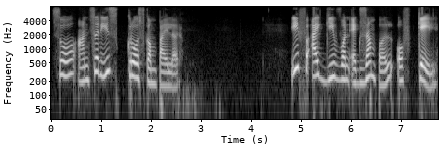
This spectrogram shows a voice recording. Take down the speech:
So, answer is cross compiler. If I give one example of Keil,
